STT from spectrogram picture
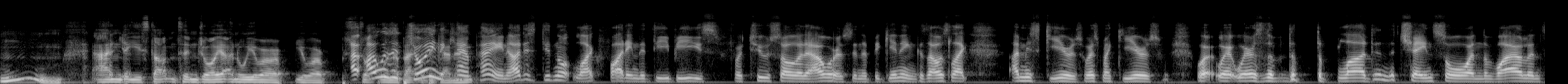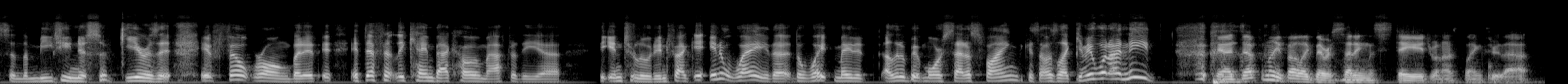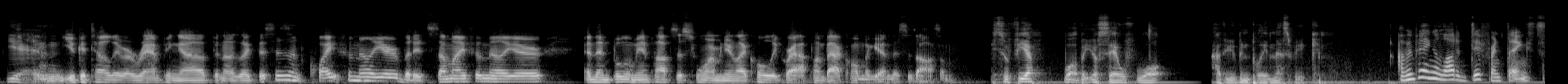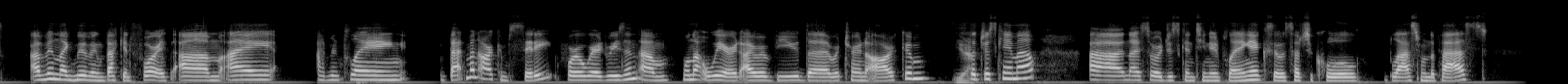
Mm. And Yeah. are you starting to enjoy it? I know you were you were I, I was enjoying the beginning. campaign. I just did not like fighting the DBs for two solid hours in the beginning because I was like, I miss gears. Where's my gears? Where, where, where's the, the, the blood and the chainsaw and the violence and the meatiness of gears? It it felt wrong, but it, it, it definitely came back home after the uh, the interlude. In fact, in a way, the the wait made it a little bit more satisfying because I was like, give me what I need. yeah, it definitely felt like they were setting the stage when I was playing through that. Yeah. And you could tell they were ramping up, and I was like, this isn't quite familiar, but it's semi familiar. And then boom, in pops a swarm, and you're like, holy crap, I'm back home again. This is awesome. Sofia, what about yourself? What have you been playing this week? I've been playing a lot of different things. I've been like moving back and forth. Um, I I've been playing Batman Arkham City for a weird reason. Um, well, not weird. I reviewed the Return to Arkham Yeah. that just came out, uh, and I sort of just continued playing it because it was such a cool blast from the past.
